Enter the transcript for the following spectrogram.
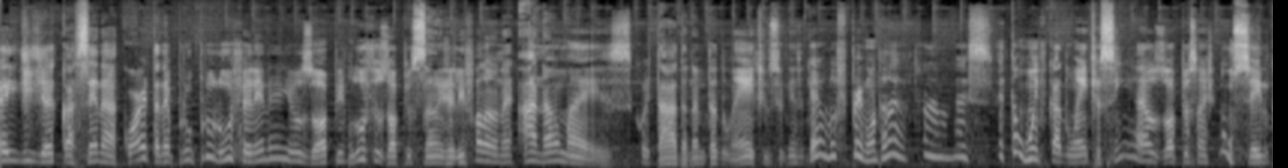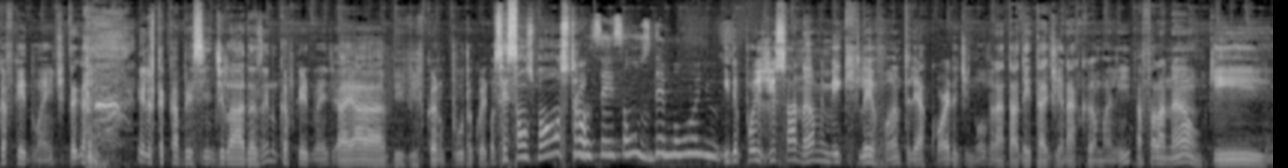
aí a cena corta, né, pro, pro Luffy ali, né? E o Zop, o Luffy, o Zop e o Sanji ali falando, né? Ah, não, mas coitada, Nami tá doente, não sei o que, não sei o que. Aí o Luffy pergunta, né? Ah, mas é tão ruim ficar doente assim? Aí o Zop e o Sanji, não sei, nunca fiquei doente. Eles com a cabecinha de lado assim, nunca fiquei doente. Aí a Vivi ficando puta com ele. Vocês são os monstros! Vocês são os demônios! E depois disso a Nami meio que levanta, ele acorda de novo, ela tá deitadinha na cama ali. Ela fala, não, que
